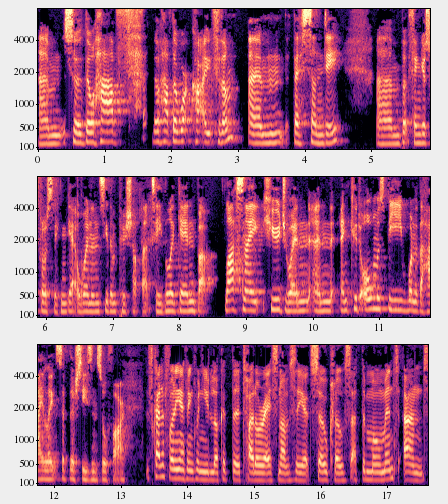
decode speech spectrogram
Um, so they'll have, they'll have their work cut out for them, um, this Sunday. Um, but fingers crossed they can get a win and see them push up that table again. But last night, huge win and, and could almost be one of the highlights of their season so far. It's kind of funny, I think, when you look at the title race, and obviously it's so close at the moment, and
